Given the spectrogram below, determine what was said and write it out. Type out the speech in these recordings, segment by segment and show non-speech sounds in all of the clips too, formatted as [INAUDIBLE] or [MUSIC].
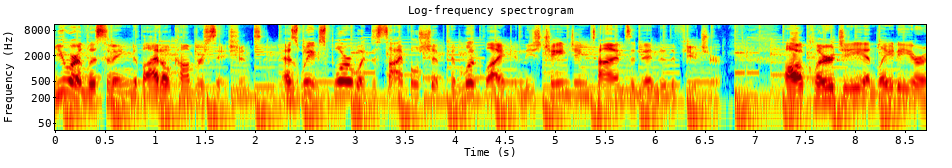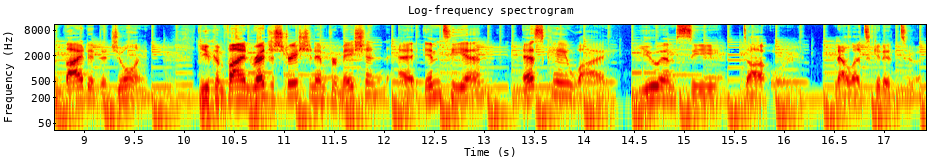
You are listening to Vital Conversations as we explore what discipleship can look like in these changing times and into the future. All clergy and laity are invited to join. You can find registration information at mtnskyumc.org. Now let's get into it.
